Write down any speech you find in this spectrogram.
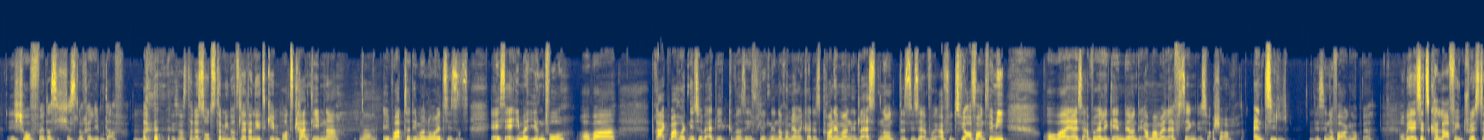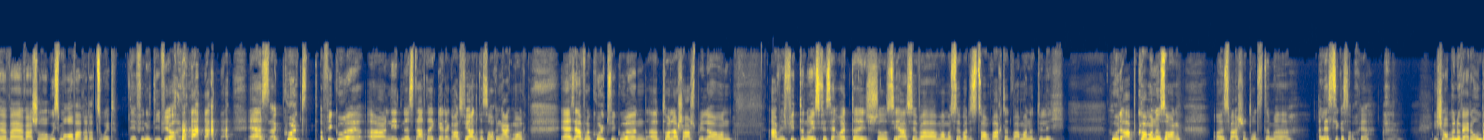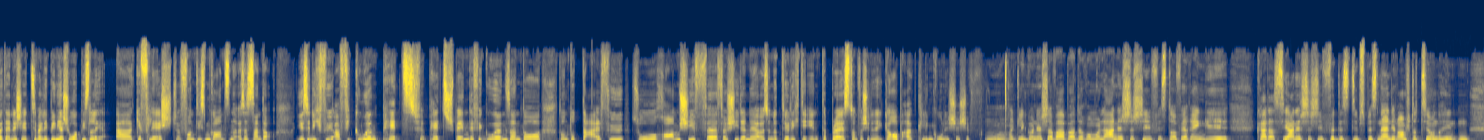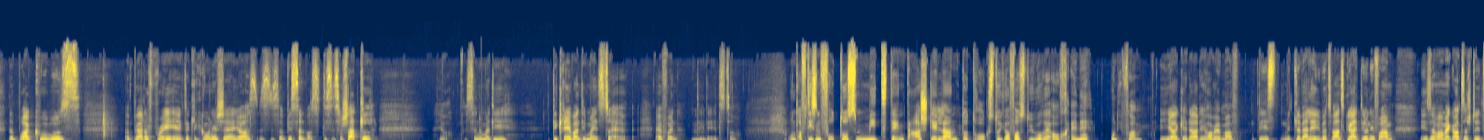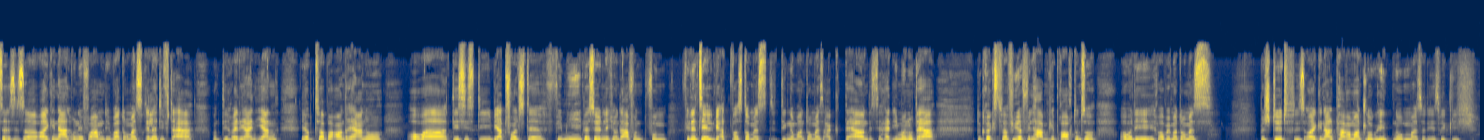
ich hoffe, dass ich es noch erleben darf. Mhm. Das heißt, einen Ersatztermin hat es leider nicht gegeben? Hat es keinen gegeben, nein. nein. Ich warte halt immer noch, jetzt ist es, er ist eh immer irgendwo, aber Prag war halt nicht so weit weg. Also ich fliege nicht nach Amerika, das kann ich mir nicht leisten und das ist einfach auch viel zu viel Aufwand für mich. Aber er ist einfach eine Legende und er mal live sehen, das war schon ein Ziel, das ich noch vor Augen habe. Ja. Aber er ist jetzt kein Love Interest, weil er war schon, als Mann war er da zu alt. Definitiv, ja. er ist eine Kultfigur, äh, nicht nur Star Trek, er hat ganz viele andere Sachen auch gemacht. Er ist einfach eine Kultfigur und ein toller Schauspieler und auch wie fit er noch ist für sein Alter, ist schon sehr selber, wenn man selber das zusammengebracht hat, war man natürlich Hut ab, kann man nur sagen. Aber es war schon trotzdem eine, eine lässige Sache, ja. ja. Ich schaue mir nur weiter um bei deinen Schätze, weil ich bin ja schon ein bisschen äh, geflasht von diesem Ganzen. Also es sind da irrsinnig viele auch Figuren, Pets, Pets-Spendefiguren sind da, dann total viel so Raumschiffe verschiedene, also natürlich die Enterprise, dann verschiedene, ich glaube, ein klingonisches Schiff. Mm, ein klingonischer war aber der romulanische Schiff ist da Ferengi, kardassianische Schiffe des Deep Space Nine, die Raumstation da hinten, der Borg-Kubus, ein Bird of Prey, der klingonische, ja, das ist ein bisschen was, das ist ein Shuttle. Das sind immer die, die Gräber, die mir jetzt so einfallen, die, die jetzt so. Und auf diesen Fotos mit den Darstellern, da tragst du ja fast überall auch eine Uniform. Ja, genau, die habe ich immer, die ist mittlerweile über 20 Jahre, die Uniform, ist aber mein ganzer Stütze, es ist eine Originaluniform, die war damals relativ teuer und die halte ich auch in Ehren. Ich habe zwar ein paar andere auch noch, aber das ist die wertvollste für mich persönlich und auch von, vom finanziellen Wert, was damals, die Dinge waren damals auch teuer und das ist halt immer noch teuer du kriegst zwar früher viel haben gebraucht und so, aber die habe ich mir damals bestellt. Das Original Paramount-Logo hinten oben, also die ist wirklich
